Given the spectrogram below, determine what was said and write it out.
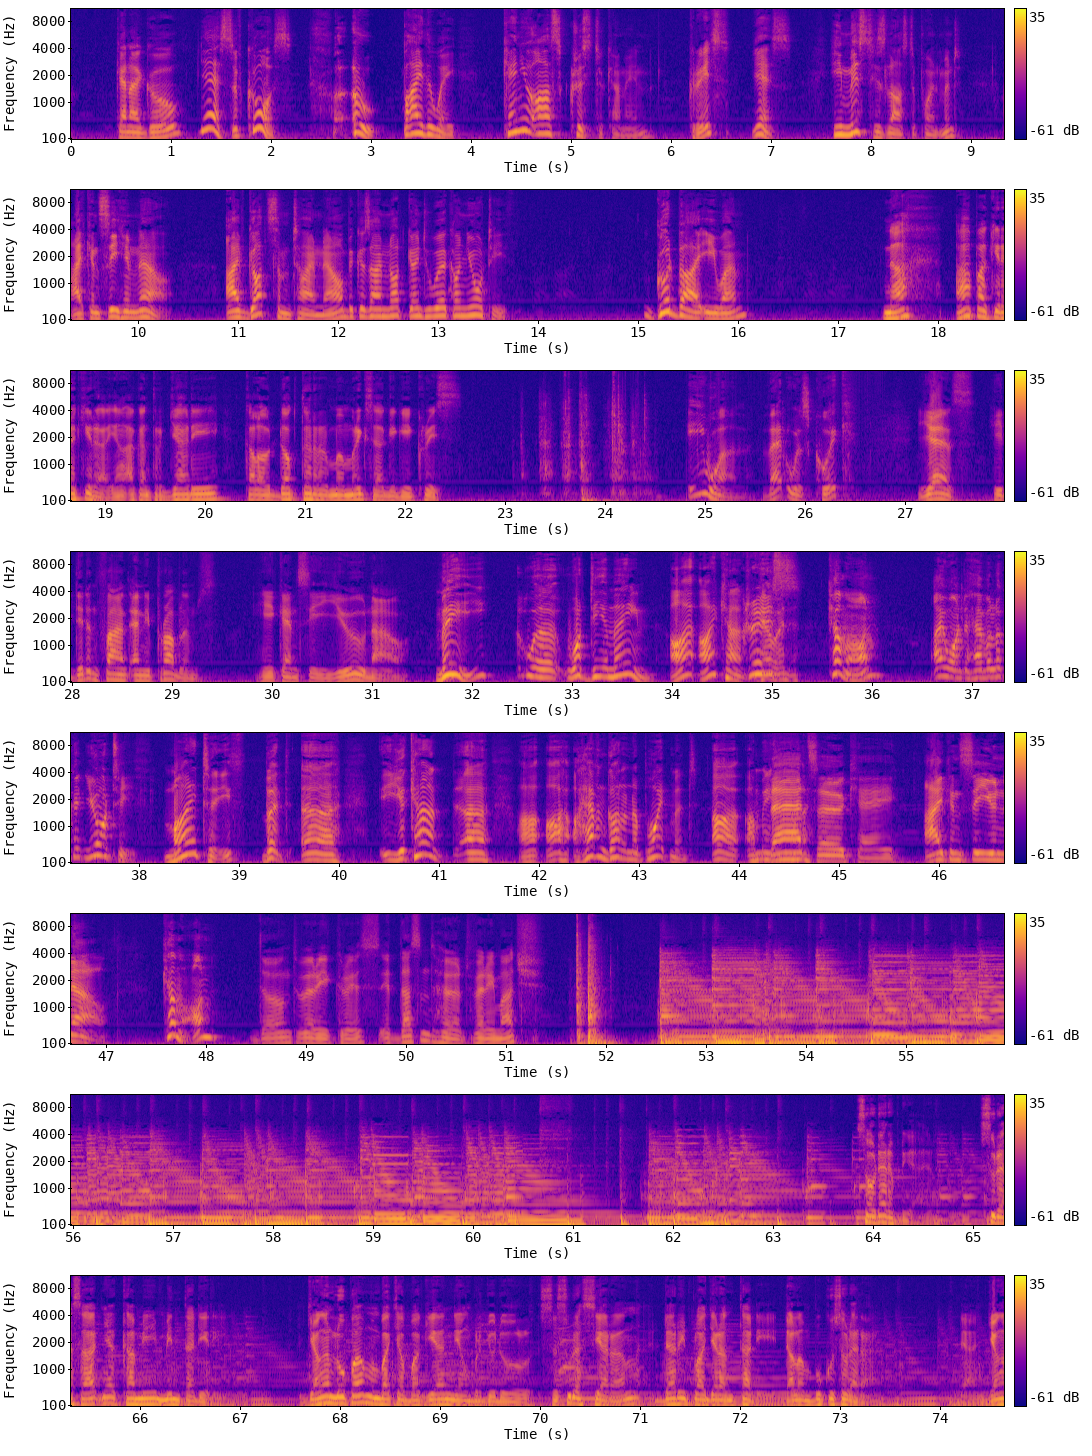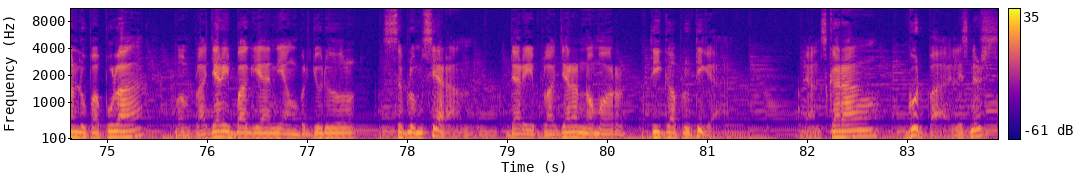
Can I go? Yes, of course. Oh, oh, by the way, can you ask Chris to come in? Chris? Yes, he missed his last appointment. I can see him now. I've got some time now because I'm not going to work on your teeth. Goodbye, Iwan. Nah, apa kira-kira yang akan terjadi kalau dokter memeriksa gigi Chris? Ewan, that was quick. Yes, he didn't find any problems. He can see you now. Me? Uh, what do you mean? I, I can't. Chris, come on. I want to have a look at your teeth. My teeth? But, uh, you can't, uh, I, I haven't got an appointment. Uh, I mean... That's okay. I can see you now. Come on. Don't worry, Chris. It doesn't hurt very much. Saudara pendengar, sudah saatnya kami minta diri. Jangan lupa membaca bagian yang berjudul sesudah siaran dari pelajaran tadi dalam buku saudara. Dan jangan lupa pula mempelajari bagian yang berjudul sebelum siaran dari pelajaran nomor 33. Dan sekarang, goodbye listeners.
